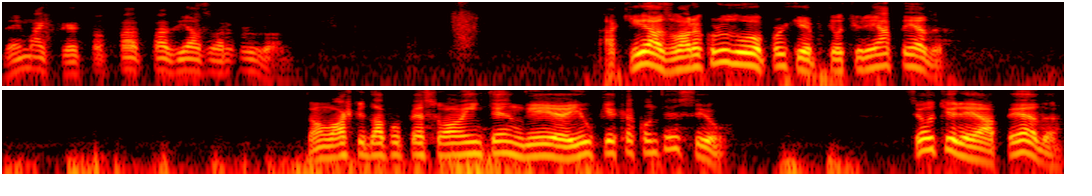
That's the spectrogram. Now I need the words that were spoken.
Bem mais perto para ver as varas cruzadas. Aqui as varas cruzou. Por quê? Porque eu tirei a pedra. Então eu acho que dá para o pessoal entender aí o que, que aconteceu. Se eu tirei a pedra,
